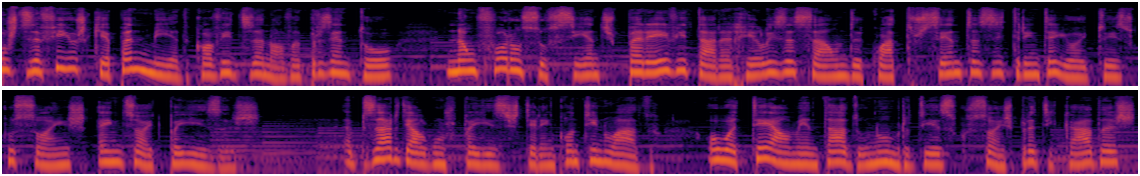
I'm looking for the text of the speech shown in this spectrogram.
os desafios que a pandemia de Covid-19 apresentou não foram suficientes para evitar a realização de 438 execuções em 18 países. Apesar de alguns países terem continuado ou até aumentado o número de execuções praticadas,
